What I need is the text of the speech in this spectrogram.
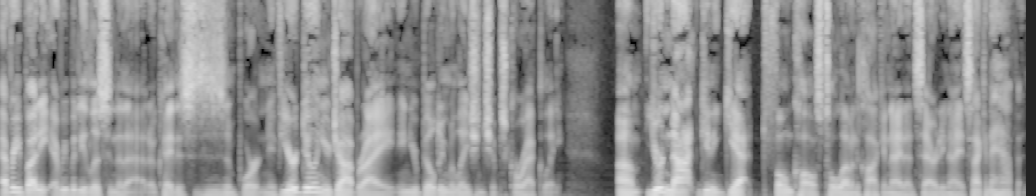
everybody everybody listen to that okay? This, this is important. If you're doing your job right and you're building relationships correctly um, you're not going to get phone calls till 11 o'clock at night on Saturday night. It's not going to happen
